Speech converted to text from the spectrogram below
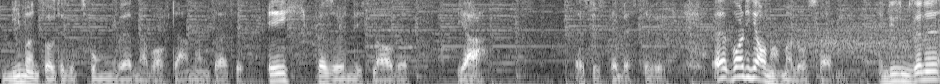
Niemand sollte gezwungen werden, aber auf der anderen Seite, ich persönlich glaube, ja, es ist der beste Weg. Äh, wollte ich auch noch mal loswerden. In diesem Sinne,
